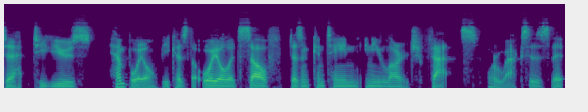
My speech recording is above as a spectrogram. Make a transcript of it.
to to use hemp oil because the oil itself doesn't contain any large fats or waxes that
